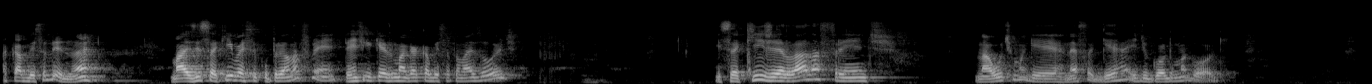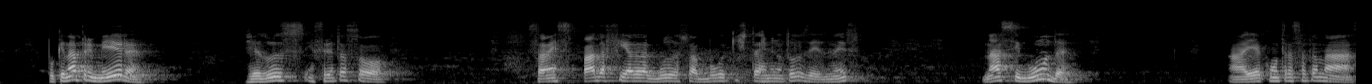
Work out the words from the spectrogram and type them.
a cabeça dele, não é? Mas isso aqui vai se cumprir lá na frente. Tem gente que quer esmagar a cabeça de Satanás hoje. Isso aqui já é lá na frente, na última guerra, nessa guerra aí de Gog e Magog. Porque na primeira, Jesus enfrenta só Sai uma espada afiada da aguda da sua boca que extermina todos eles, não é isso? Na segunda, aí é contra Satanás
